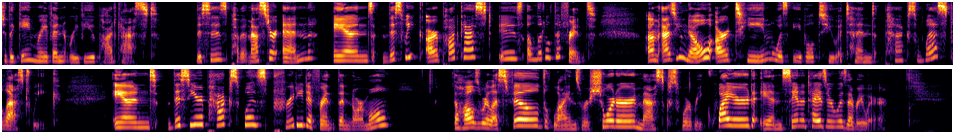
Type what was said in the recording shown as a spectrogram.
to the Game Raven Review Podcast. This is Puppet Master N, and this week our podcast is a little different. Um, as you know, our team was able to attend PAX West last week. And this year, PAX was pretty different than normal. The halls were less filled, lines were shorter, masks were required, and sanitizer was everywhere.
